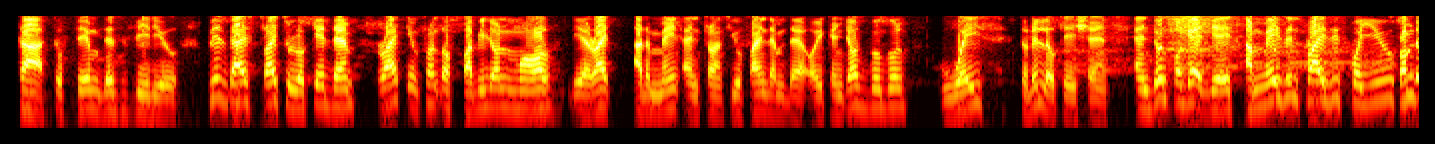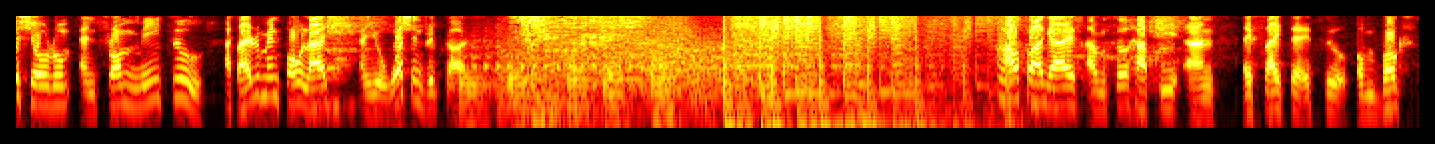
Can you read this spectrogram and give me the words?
car to film this video. Please guys, try to locate them right in front of Pavilion Mall. They're right at the main entrance. You'll find them there. Or you can just Google Waze to the location. And don't forget, there is amazing prizes for you from the showroom and from me too. As I remain Paularge and you're watching Drip Cars. How far guys, I'm so happy and excited to unbox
